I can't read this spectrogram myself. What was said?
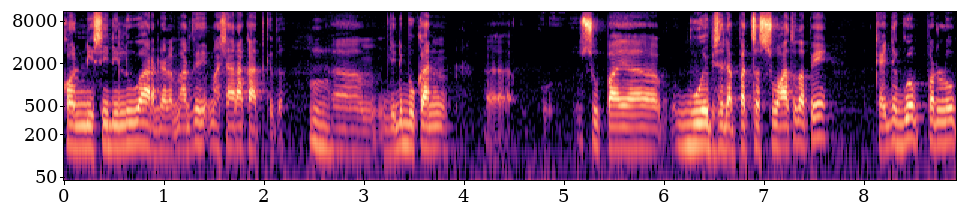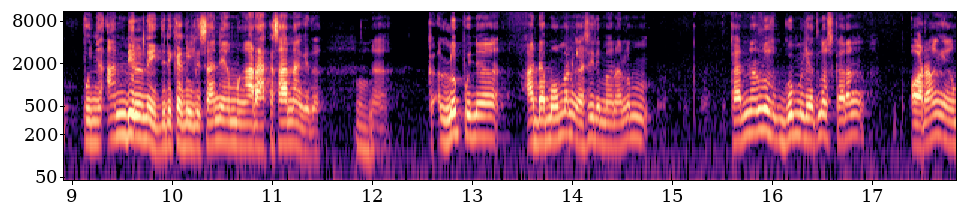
kondisi di luar dalam arti masyarakat gitu. Em, jadi bukan eh, supaya gue bisa dapat sesuatu, tapi kayaknya gue perlu punya andil nih, jadi kegelisahan yang mengarah ke sana gitu. Nah, ke- lu punya ada momen gak sih di mana lu karena lu gue melihat lu sekarang orang yang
